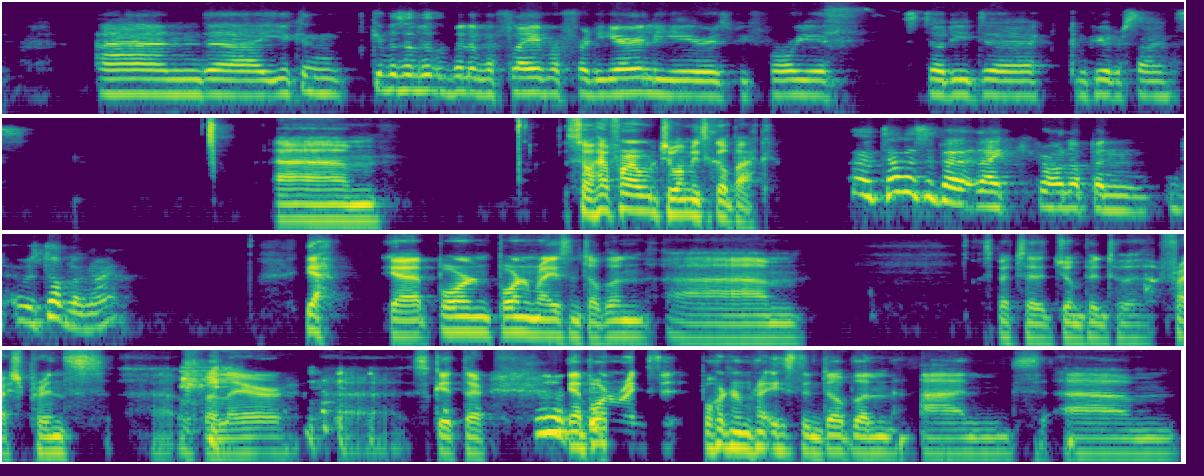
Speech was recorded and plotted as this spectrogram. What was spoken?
and uh, you can give us a little bit of a flavor for the early years before you studied uh, computer science. Um. So, how far do you want me to go back? Oh, tell us about like growing up in it was Dublin, right? Yeah, yeah. Born born and raised in Dublin. Um, I was about to jump into a Fresh Prince uh, of Bel Air uh, skit there. Yeah, born and raised, born and raised in Dublin, and um,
